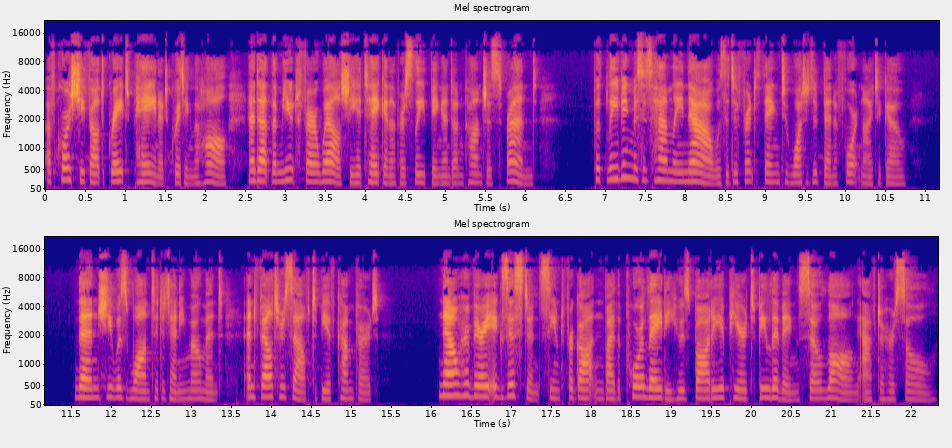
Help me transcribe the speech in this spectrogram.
Of course she felt great pain at quitting the Hall, and at the mute farewell she had taken of her sleeping and unconscious friend but leaving Mrs. Hamley now was a different thing to what it had been a fortnight ago. Then she was wanted at any moment, and felt herself to be of comfort. Now her very existence seemed forgotten by the poor lady whose body appeared to be living so long after her soul.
